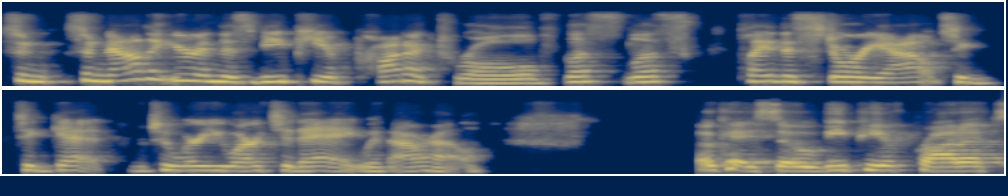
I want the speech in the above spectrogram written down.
So so now that you're in this VP of product role, let's let's play this story out to to get to where you are today with our help Okay, so VP of product.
